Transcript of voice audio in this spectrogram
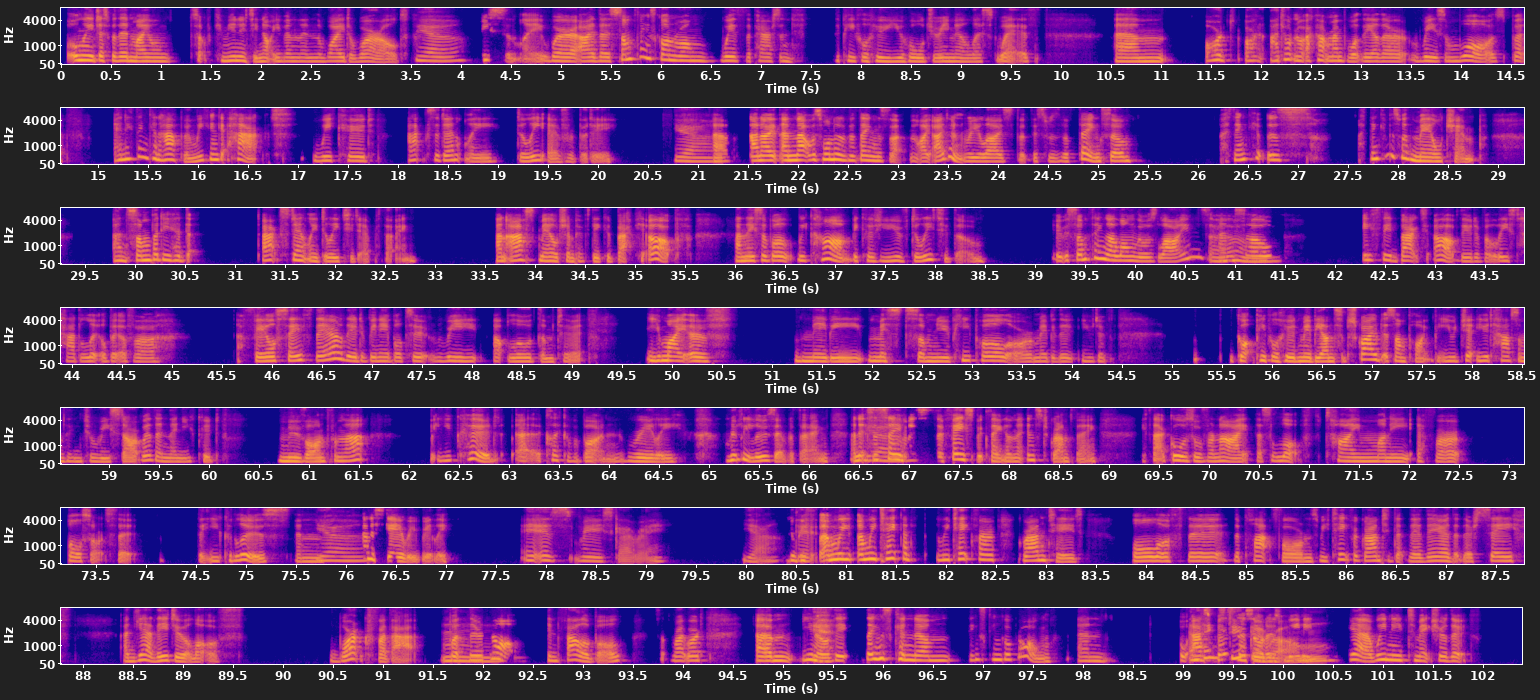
only just within my own sort of community, not even in the wider world Yeah. recently, where either something's gone wrong with the person, the people who you hold your email list with, um, or or I don't know, I can't remember what the other reason was, but anything can happen. We can get hacked. We could accidentally delete everybody. Uh, Yeah. and I and that was one of the things that like I didn't realize that this was the thing. So I think it was I think it was with MailChimp and somebody had accidentally deleted everything and asked MailChimp if they could back it up. And they said, well, we can't because you've deleted them. It was something along those lines. And so Oh. if they'd backed it up, they'd have at least had a little bit of a, a fail safe there. They'd have been able to re-upload them to it. You might have maybe missed some new people, or maybe that you'd have got people who had maybe unsubscribed at some point, but you'd you'd have something to restart with, and then you could move on from that. But you could, at a click of a button, really, really lose everything. And it's the same as the Facebook thing and the Instagram thing. If that goes overnight, that's a lot of time, money, effort, all sorts that that you could lose, and Yeah. kind of scary, really. It is really scary. Yeah. The and we and we take we take for granted all of the the platforms. We take for granted that they're there, that they're safe, and yeah, they do a lot of work for that, but they're Mm. not infallible. Is that the right word? Um, you know, they, things can um things can go wrong, and And as business owners, we need yeah, we need to make sure that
